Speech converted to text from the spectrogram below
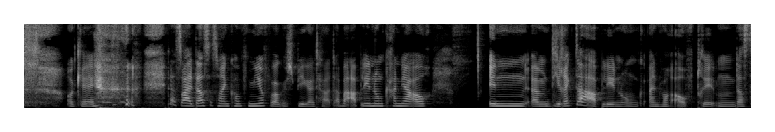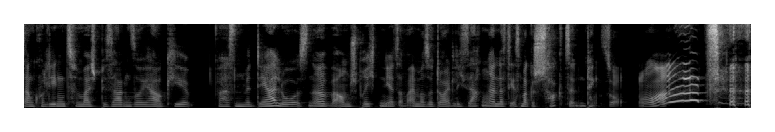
okay. das war halt das, was mein Kopf mir vorgespiegelt hat. Aber Ablehnung kann ja auch in ähm, direkter Ablehnung einfach auftreten, dass dann Kollegen zum Beispiel sagen so, ja, okay, was ist denn mit der los, ne? Warum spricht denn jetzt auf einmal so deutlich Sachen an, dass die erstmal geschockt sind und denken so, what?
